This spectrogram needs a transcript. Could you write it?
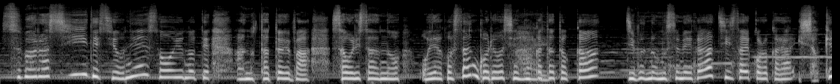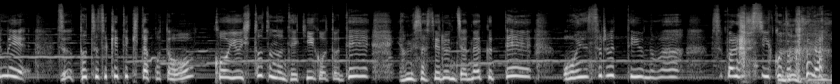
素晴らしいですよね。そういうのって。あの例えば沙織さんの親御さんご両親の方とか、はい自分の娘が小さい頃から一生懸命ずっと続けてきたことをこういう一つの出来事でやめさせるんじゃなくて応援するっていうのは素晴らしいことかなって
